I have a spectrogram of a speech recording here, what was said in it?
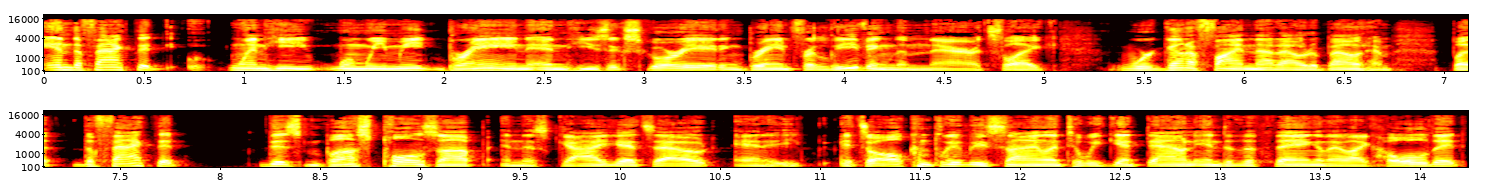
And the fact that when he when we meet Brain and he's excoriating Brain for leaving them there, it's like we're gonna find that out about him. But the fact that this bus pulls up and this guy gets out and he, it's all completely silent till we get down into the thing and they like hold it.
